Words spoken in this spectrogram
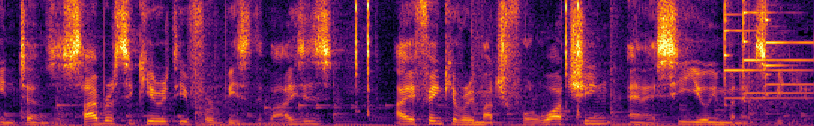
in terms of cybersecurity for these devices. I thank you very much for watching and I see you in the next video.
